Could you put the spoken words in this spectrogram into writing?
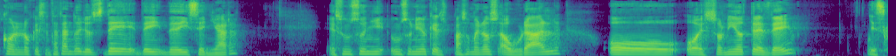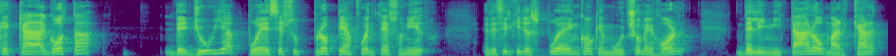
con lo que están tratando ellos de, diseñar, es un, sonido, un sonido que es más o menos aural o, o es sonido 3D. Es que cada gota de lluvia puede ser su propia fuente de sonido. Es decir, que ellos pueden como que mucho mejor delimitar o marcar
